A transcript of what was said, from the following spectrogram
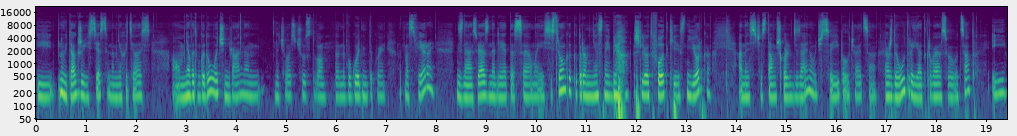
И, ну и также, естественно, мне хотелось... А, у меня в этом году очень рано началось чувство новогодней такой атмосферы. Не знаю, связано ли это с моей сестренкой, которая мне с ноября шлет фотки с Нью-Йорка. Она сейчас там в школе дизайна учится, и получается, каждое утро я открываю свой WhatsApp и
